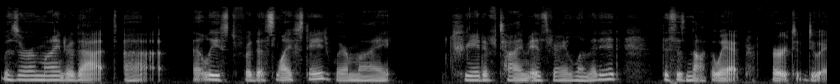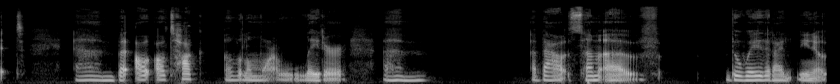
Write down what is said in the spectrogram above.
was a reminder that, uh, at least for this life stage where my creative time is very limited, this is not the way I prefer to do it. Um, but I'll, I'll talk a little more later um, about some of the way that I, you know,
